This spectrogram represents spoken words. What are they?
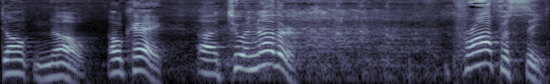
Don't know. Okay. Uh, to another, prophecy.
